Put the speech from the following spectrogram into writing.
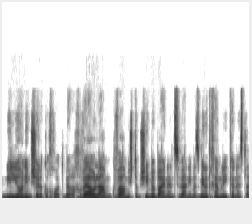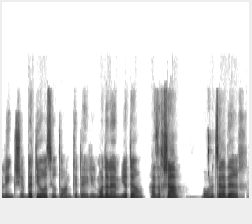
מיליונים של לקוחות ברחבי העולם כבר משתמשים בבייננס, ואני מזמין אתכם להיכנס ללינק שבתיאור הסרטון כדי ללמוד עליהם יותר. אז עכשיו, בואו נצא לדרך.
